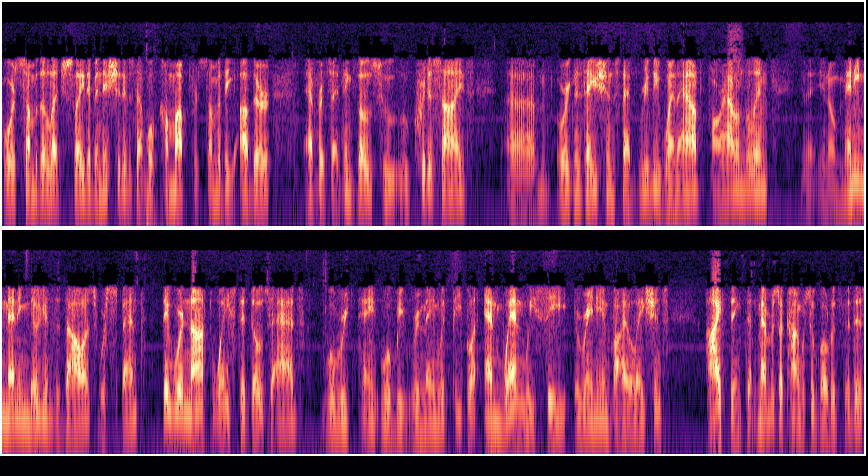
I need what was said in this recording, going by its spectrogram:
for some of the legislative initiatives that will come up for some of the other efforts. I think those who, who criticize um, organizations that really went out far out on the limb you know, many, many millions of dollars were spent. They were not wasted. Those ads will retain, will be remain with people. And when we see Iranian violations, I think that members of Congress who voted for this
